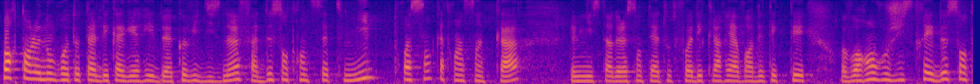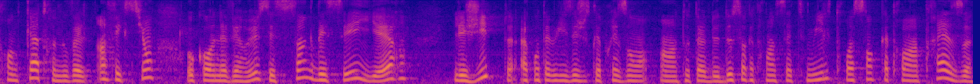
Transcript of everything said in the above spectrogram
portant le nombre total des cas guéris de la Covid-19 à 237 385 cas. Le ministère de la Santé a toutefois déclaré avoir détecté ou avoir enregistré 234 nouvelles infections au coronavirus et 5 décès hier. L'Égypte a comptabilisé jusqu'à présent un total de 287 393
